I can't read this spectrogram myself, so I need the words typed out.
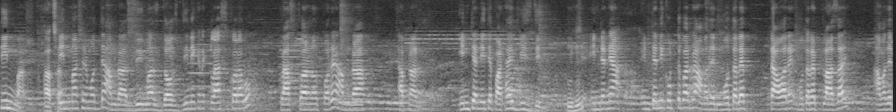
তিন মাস। আচ্ছা। তিন মাসের মধ্যে আমরা দুই মাস দশ দিন এখানে ক্লাস করাবো। ক্লাস করানোর পরে আমরা আপনার ইন্টারনিতে পাঠাই বিশ দিন। ইন্টারনি ইন্টারনি করতে পারবে আমাদের মোতালেব টাওয়ারে মোতালেব প্লাজায় আমাদের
